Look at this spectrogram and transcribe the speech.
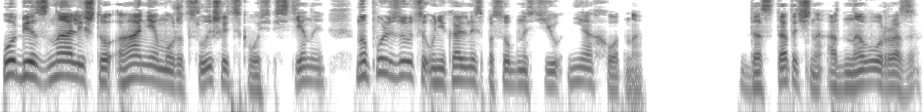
Обе знали, что Аня может слышать сквозь стены, но пользуются уникальной способностью неохотно. Достаточно одного раза.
